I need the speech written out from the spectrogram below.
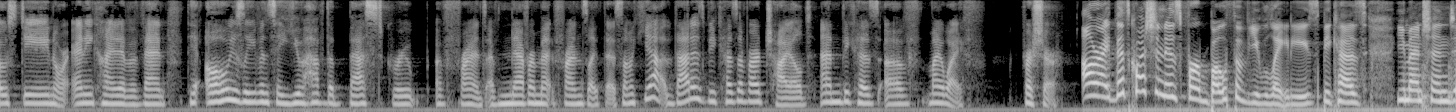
hosting or any kind of event they always leave and say you have the best group of friends i've never met friends like this i'm like yeah that is because of our child and because of my wife for sure All right, this question is for both of you ladies because you mentioned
